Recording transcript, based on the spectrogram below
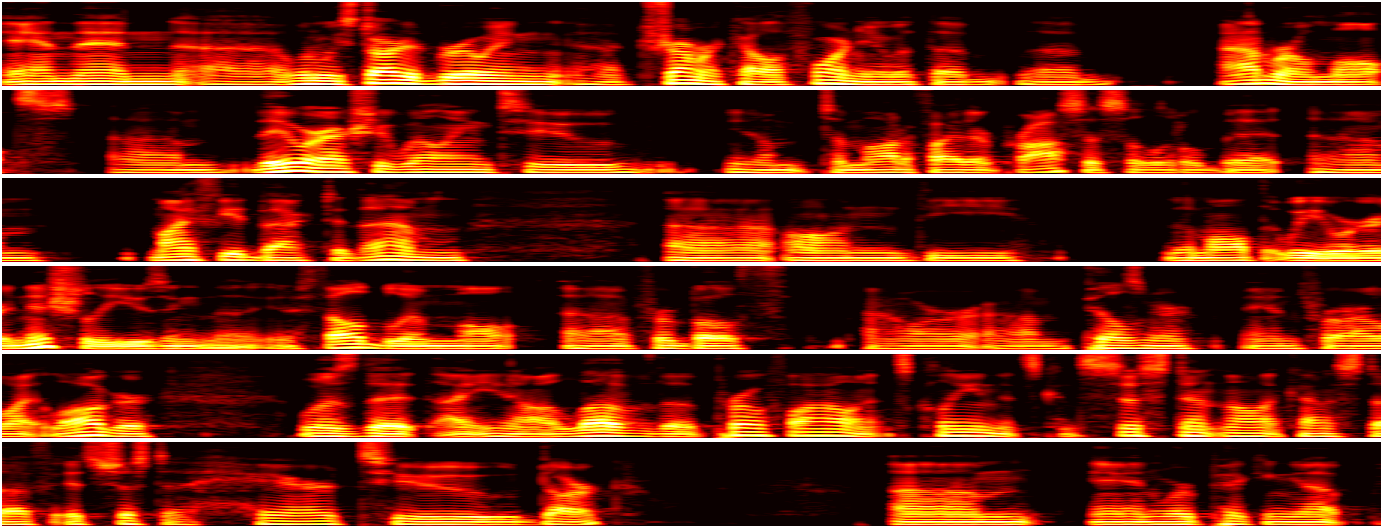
and then uh, when we started brewing uh, Tremor California with the, the Admiral malts, um, they were actually willing to you know to modify their process a little bit. Um, my feedback to them uh, on the the malt that we were initially using, the Feldblume malt, uh, for both our um, Pilsner and for our light lager, was that I, you know, I love the profile and it's clean, it's consistent and all that kind of stuff. It's just a hair too dark. Um, and we're picking up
